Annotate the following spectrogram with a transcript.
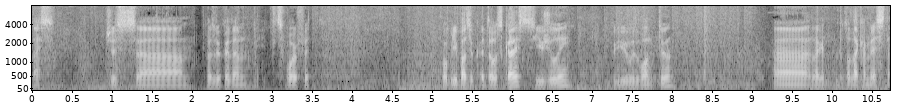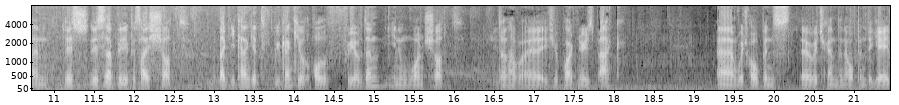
Nice. Just uh, bazooka them. It's worth it. Probably bazooka those guys. Usually, you would want to. Uh, like, but not like a missed. And this this is a pretty precise shot. Like you can't get, you can kill all three of them in one shot if you don't have, uh, if your partner is back. Uh, which opens, uh, which can then open the gate,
